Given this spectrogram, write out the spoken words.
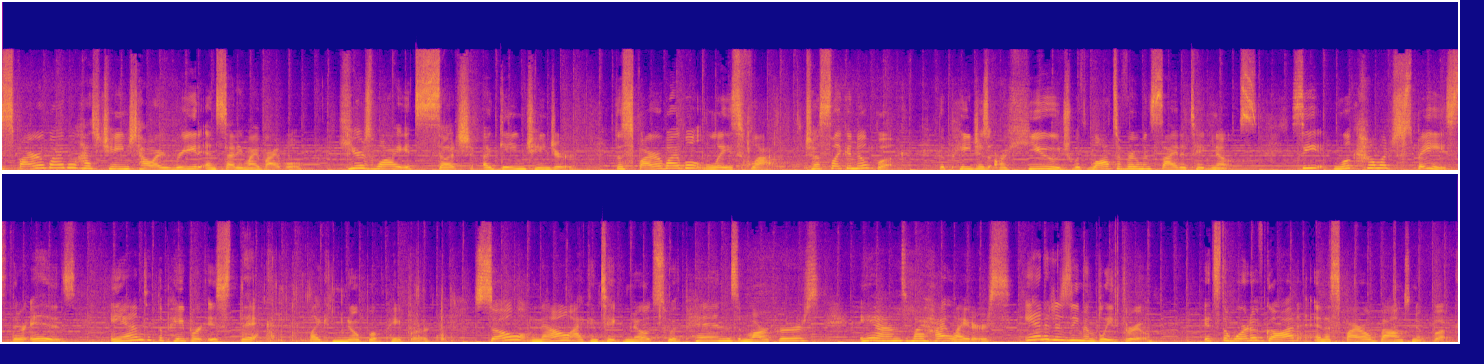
The Spiral Bible has changed how I read and study my Bible. Here's why it's such a game changer. The Spiral Bible lays flat, just like a notebook. The pages are huge with lots of room inside to take notes. See, look how much space there is. And the paper is thick, like notebook paper. So now I can take notes with pens, markers, and my highlighters. And it doesn't even bleed through. It's the Word of God in a spiral bound notebook.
